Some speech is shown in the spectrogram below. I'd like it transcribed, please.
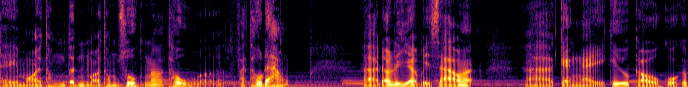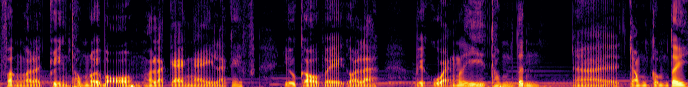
thì mọi thông tin mọi thông suốt nó thấu phải thấu đáo. À, đó lý do vì sao á à, càng ngày cái yêu cầu của cái phần gọi là truyền thông nội bộ hoặc là càng ngày là cái yêu cầu về gọi là việc quản lý thông tin à, trong công ty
